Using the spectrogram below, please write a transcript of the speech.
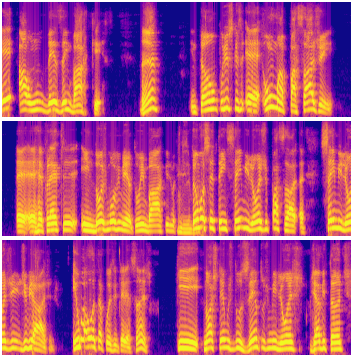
e a um desembarque, né? Então, por isso que é, uma passagem é, é, reflete em dois movimentos, o um embarque. Então você tem 100 milhões de passagens, 100 milhões de, de viagens. E uma outra coisa interessante, que nós temos 200 milhões de habitantes,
